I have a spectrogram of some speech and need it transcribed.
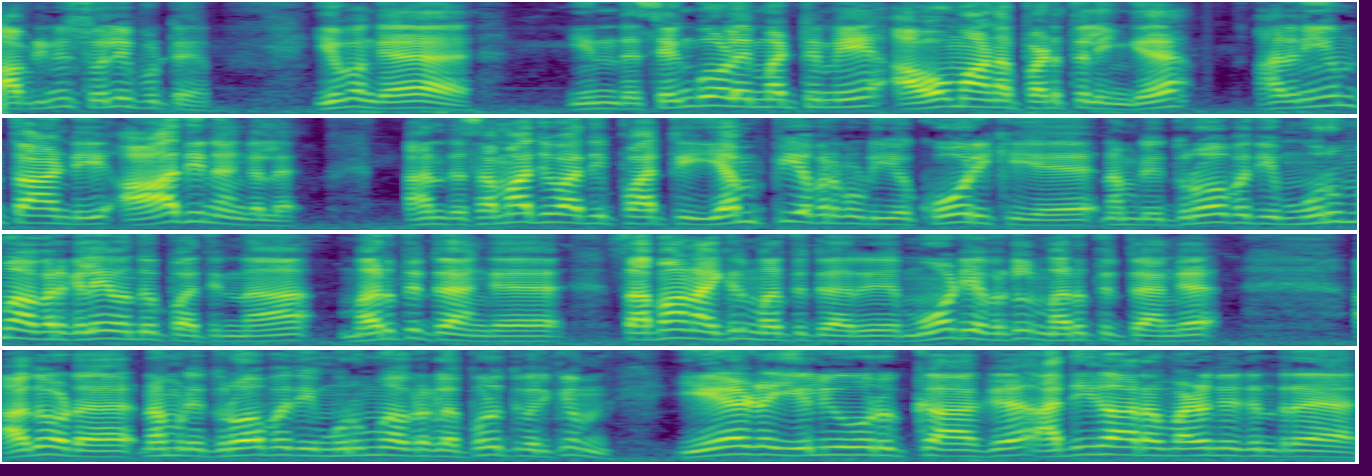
அப்படின்னு சொல்லிவிட்டு இவங்க இந்த செங்கோலை மட்டுமே அவமானப்படுத்தலைங்க. அதனையும் தாண்டி ஆதீனங்களை அந்த சமாஜ்வாதி பார்ட்டி எம்பி அவர்களுடைய கோரிக்கையை நம்முடைய திரௌபதி முர்மு அவர்களே வந்து பார்த்தீங்கன்னா மறுத்துட்டாங்க. சபாநாயகர் மறுத்துட்டாரு. மோடி அவர்கள் மறுத்துட்டாங்க. அதோட நம்முடைய திரௌபதி முர்மு அவர்களை பொறுத்த வரைக்கும் ஏழை எளியோருக்காக அதிகாரம் வழங்குகின்ற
